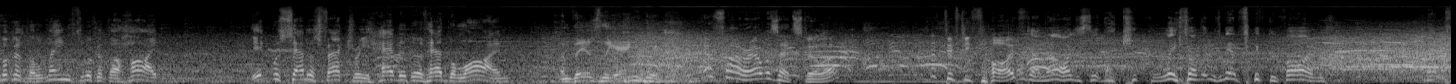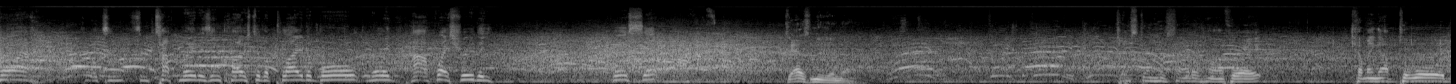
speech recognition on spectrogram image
Look at the length, look at the height. It was satisfactory had it have had the line. And there's the anguish. How far out was that, Sterlo? 55? I don't know. I just thought they kicked the length. I think it was about 55. Matt Prior had some, some tough metres in close to the play, the ball, nearly halfway through the first set. Gasnier now. Just on the side of halfway. Coming up towards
